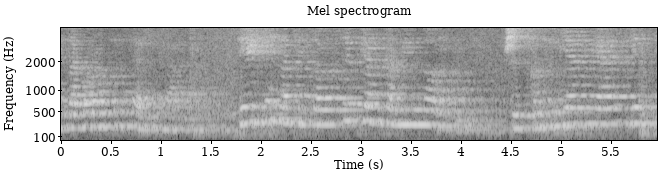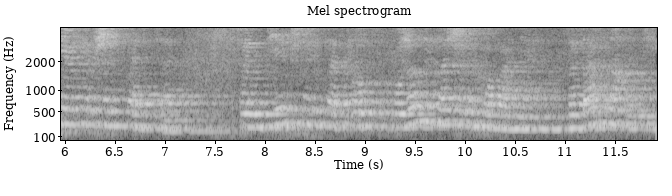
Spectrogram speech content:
i za gorące serca. Pięknie napisał Cyprian Kamil Norbit. Wszystko, co wielkie, jest wielkie przez serce. Swoją wdzięczność za trud włożony w nasze wychowanie, za dar nauki,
